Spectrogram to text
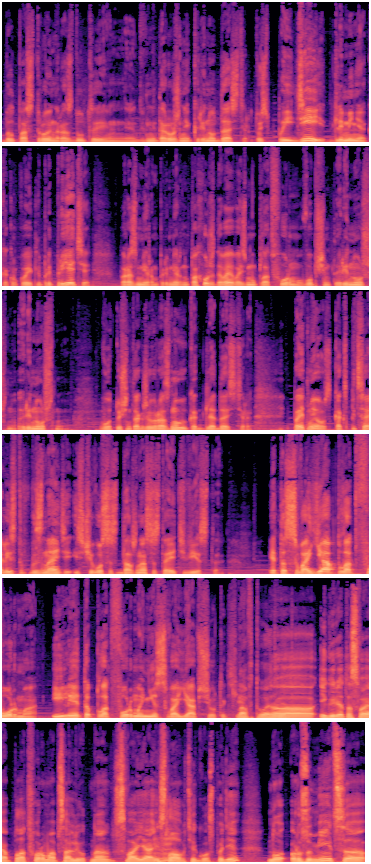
был построен раздутый внедорожник Рено Дастер? То есть, по идее, для меня, как руководителя предприятия, по размерам примерно похоже, давай я возьму платформу, в общем-то, реношную, реношную. Вот, точно так же разную, как для Дастера. Поэтому я как специалистов, вы знаете, из чего со- должна состоять Веста. Это своя платформа или это платформа не своя все-таки? Слав, твой ответ. А, Игорь, это своя платформа абсолютно своя, mm-hmm. и слава тебе Господи. Но, разумеется,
